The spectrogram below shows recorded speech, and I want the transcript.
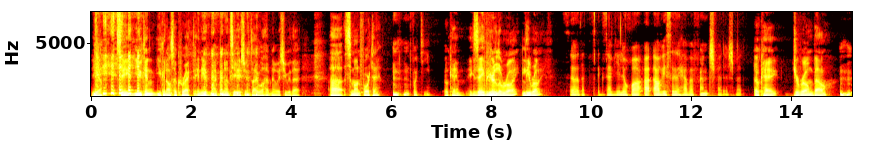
Yeah. See, you can you can also correct any of my pronunciations. I will have no issue with that. Uh, Simone Forti. Mhm, Forty. Okay. Xavier Leroy. Leroy. So that's Xavier Leroy. Uh, obviously, they have a French fetish, but Okay. Jérôme Bel. Mhm.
